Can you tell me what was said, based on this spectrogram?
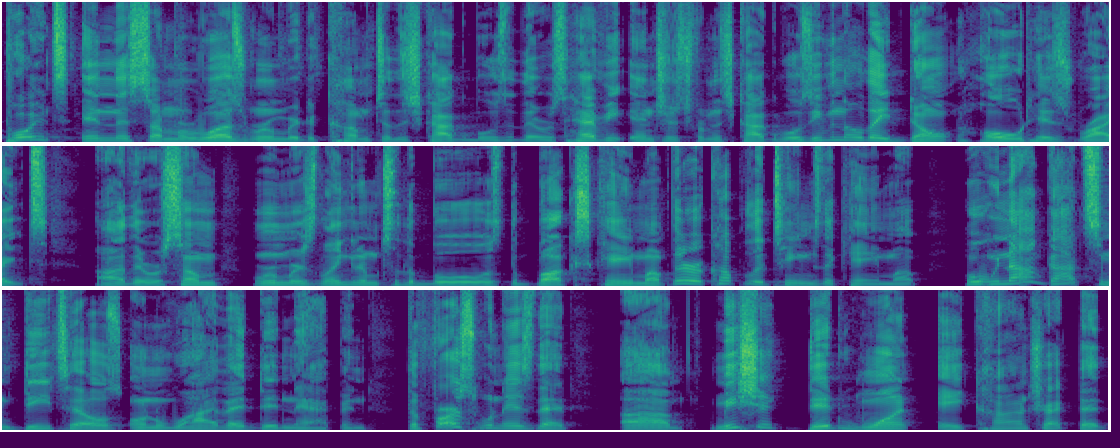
points in the summer was rumored to come to the Chicago Bulls. There was heavy interest from the Chicago Bulls, even though they don't hold his rights. Uh, there were some rumors linking him to the Bulls. The Bucks came up. There were a couple of teams that came up, but we now got some details on why that didn't happen. The first one is that um, Micic did want a contract that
